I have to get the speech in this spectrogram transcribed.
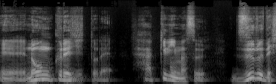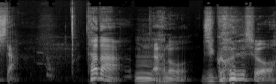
えーノンクレジットで、はっきり言います。ズルでした。ただ、うん。あの時効でしょ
